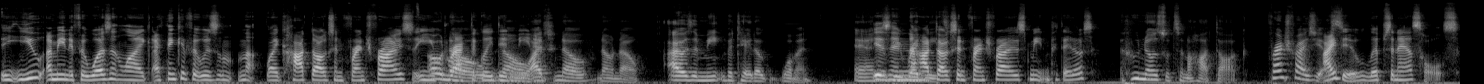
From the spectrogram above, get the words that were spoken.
you I mean if it wasn't like I think if it was not like hot dogs and french fries, you Oh, practically no, didn't no, eat I, it. no, no, no. I was a meat and potato woman. And Isn't red hot meat. dogs and french fries meat and potatoes? Who knows what's in a hot dog? French fries, yes. I do, lips and assholes.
